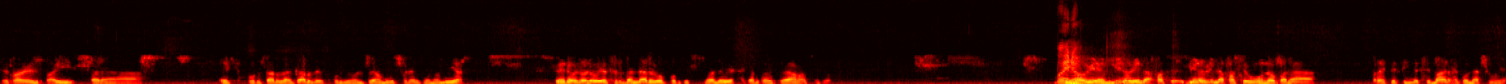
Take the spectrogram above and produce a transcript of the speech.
cerrar el país para exportar la carne, porque golpea mucho la economía. Pero no lo voy a hacer tan largo porque si no le voy a sacar todo el programa, chicos. Bueno, Vino bien, vino bien la fase, vino bien la fase 1 para, para este fin de semana con la lluvia.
